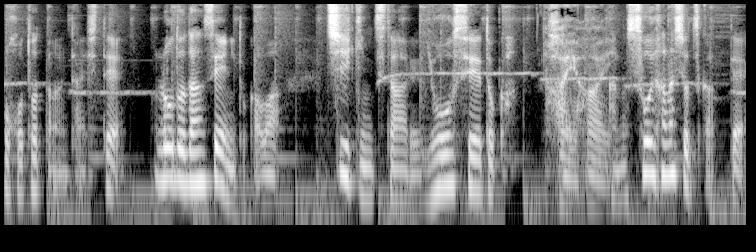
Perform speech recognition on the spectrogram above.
方法を取ったのに対して労働男性にとかは地域に伝わる妖精とかえはいはい。あのそういう話を使って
